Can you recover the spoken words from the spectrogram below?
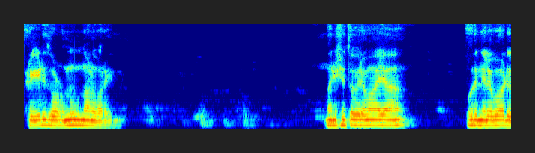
റെയ്ഡ് തുടർന്നു എന്നാണ് പറയുന്നത്. മനുഷ്യത്വപരമായ ഒരു നിലപാട്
